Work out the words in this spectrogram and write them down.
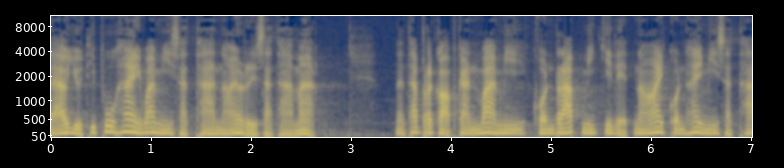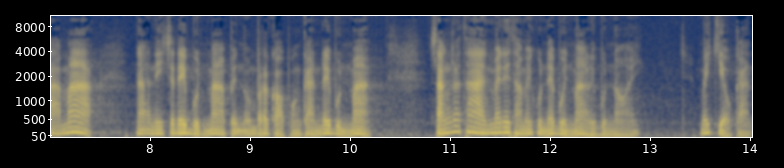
แล้วอยู่ที่ผู้ให้ว่ามีศรัทธาน้อยหรือศรัทธามากนะถ้าประกอบกันว่ามีคนรับมีกิเลสน้อย คนให้มีศรัทธามากนะอันนี้จะได้บุญมากเป็นองค์ประกอบของการได้บุญมาก สังฆทานไม่ได้ทำให้คุณได้บุญมากหรือบุญน้อย ไม่เกี่ยวกัน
